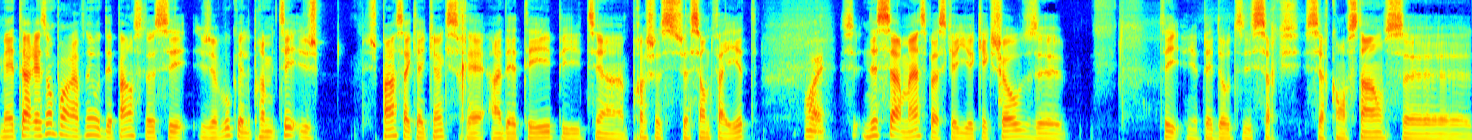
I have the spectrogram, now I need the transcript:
Mais tu as raison pour en revenir aux dépenses. J'avoue que le premier. Tu sais, je, pense à quelqu'un qui serait endetté puis tu sais, en proche de situation de faillite. Ouais. Nécessairement, c'est parce qu'il y a quelque chose. euh, tu sais, il y a peut-être d'autres cir- circonstances euh,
